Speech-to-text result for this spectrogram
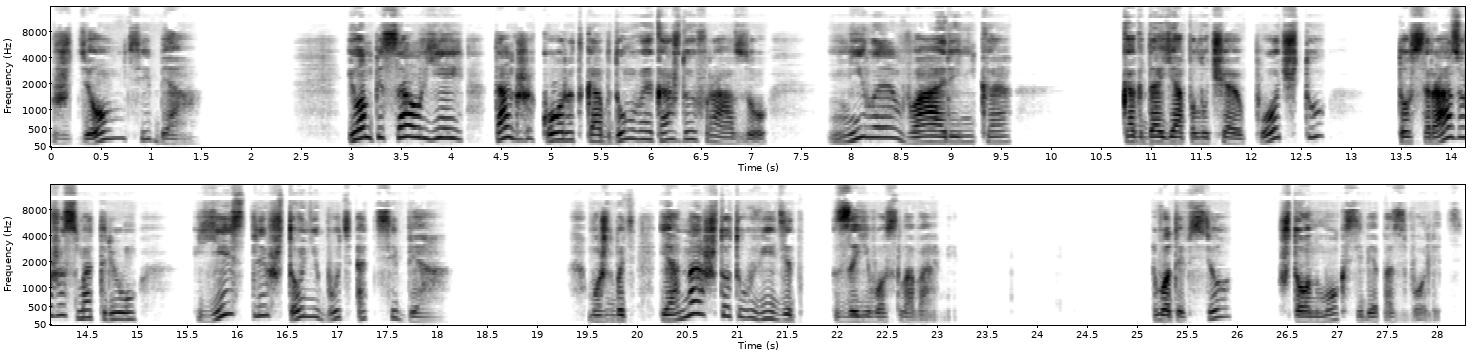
ждем тебя». И он писал ей так же коротко, обдумывая каждую фразу. «Милая Варенька, когда я получаю почту, то сразу же смотрю, есть ли что-нибудь от тебя. Может быть, и она что-то увидит за его словами. Вот и все, что он мог себе позволить.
